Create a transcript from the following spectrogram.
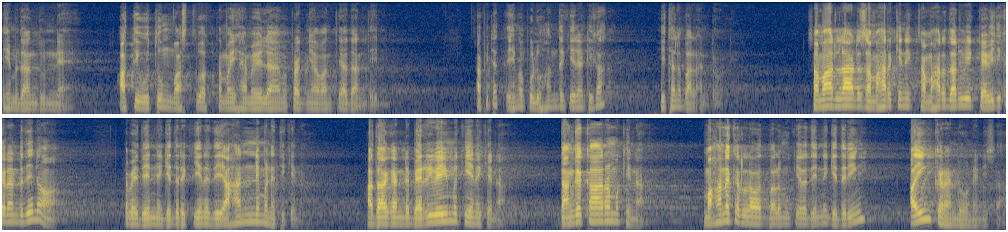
එහෙම දන්දුන්නෑ. අති උතුම් වස්තුවක් තමයි හැමවෙලාම ප්‍රඥාවන්තය දන්දෙන්. අපිටත් එහෙම පුළුහන්ද කියලා ටික හිතල බලන්ට ඕනේ. සමහරලාට සමහර කෙනෙක් සමහර දරුවෙක් පැවිදි කරන්න දෙනවා. හැබැයි දෙන්න ගෙදර කියන දේ අහන්නෙම නැති කෙන. හදාගණ්ඩ බැරිවෙයිම කියන කෙනා. දඟකාරම කෙනා. මහන කරලවත් බලමු කියලා දෙන්න ගෙදරින් අයින් කරන්න ඕන නිසා.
